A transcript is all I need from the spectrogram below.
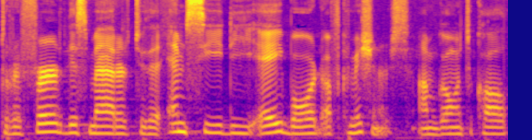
to refer this matter to the MCDA Board of Commissioners. I'm going to call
